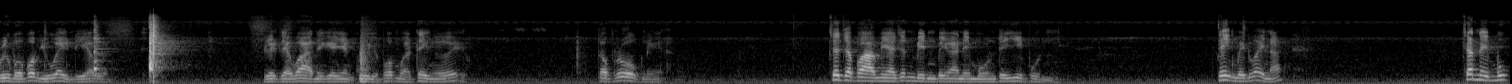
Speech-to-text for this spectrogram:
หรือบอกผมอยู่เองเดียวเรียกแต่ว่านี่แกยังคุยกับผมว่าเต้งเอ้ยตบโรคเนี่ยฉันจะพาเมียฉันบินไปงานในมูลที่ญี่ปุ่น เต้งไปด้วยนะฉันในบุ๊ก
